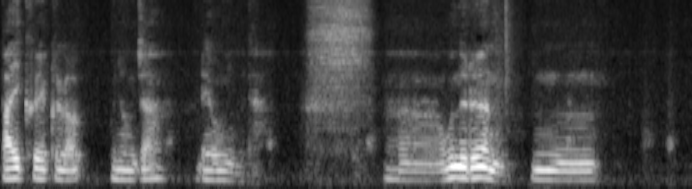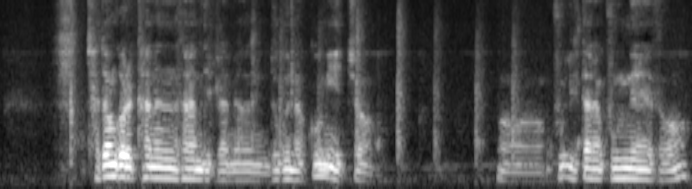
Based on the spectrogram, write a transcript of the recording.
바이크의 클럽 운영자 레옹입니다. 어, 오늘은 음, 자전거를 타는 사람들이라면 누구나 꿈이 있죠. 어, 구- 일단은 국내에서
